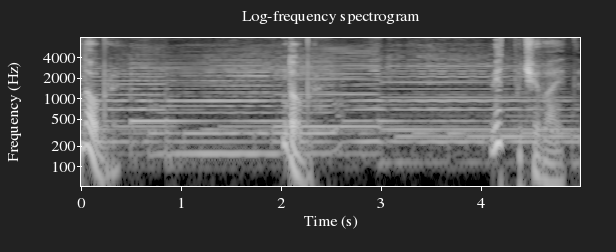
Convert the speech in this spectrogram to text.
Добре. Добре. Відпочивайте.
